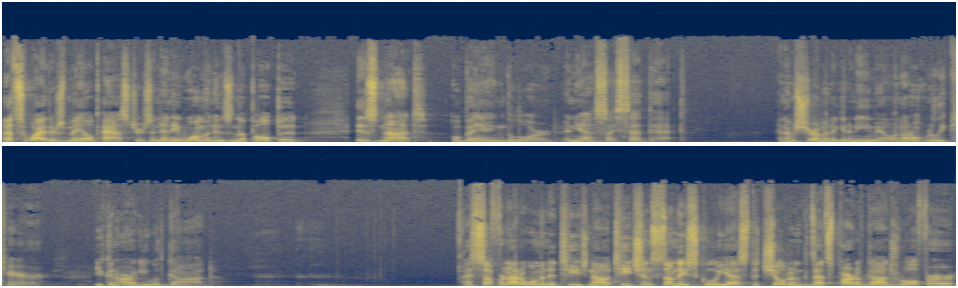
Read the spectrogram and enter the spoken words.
That's why there's male pastors and any woman who's in the pulpit is not obeying the Lord. And yes I said that. And I'm sure I'm going to get an email and I don't really care you can argue with God. I suffer not a woman to teach. Now, teach in Sunday school, yes, the children, because that's part of God's role for her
